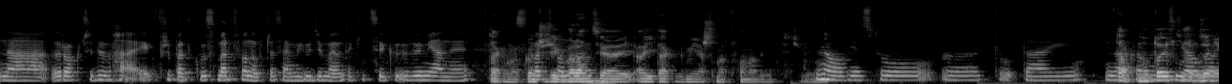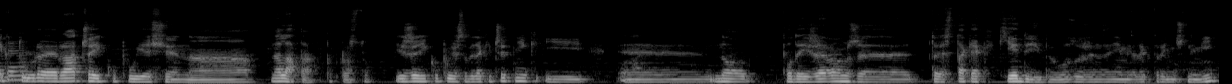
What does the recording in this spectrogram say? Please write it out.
na rok czy dwa, jak w przypadku smartfonów. Czasami ludzie mają taki cykl wymiany Tak, no kończy się gwarancja, a i tak wymieniasz smartfona, więc właściwie nie. No, więc tu y, tutaj. Tak, no to jest urządzenie, uwagę. które raczej kupuje się na, na lata po prostu. Jeżeli kupujesz sobie taki czytnik i yy, no podejrzewam, że to jest tak jak kiedyś było z urządzeniami elektronicznymi,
